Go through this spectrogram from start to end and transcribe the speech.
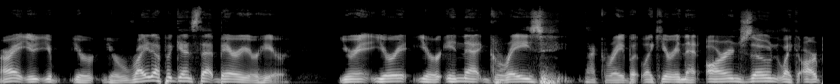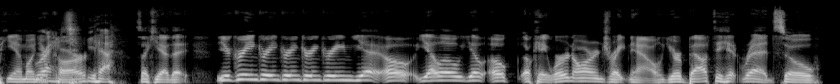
All right, you you you're you're right up against that barrier here. You're in, you're you're in that gray, not gray, but like you're in that orange zone, like RPM on right. your car. Yeah. It's like yeah, that you're green, green, green, green, green. Yeah, oh, yellow, yellow. Oh, okay, we're in orange right now. You're about to hit red, so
